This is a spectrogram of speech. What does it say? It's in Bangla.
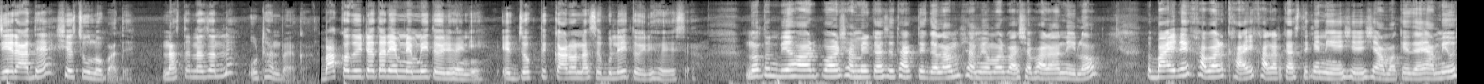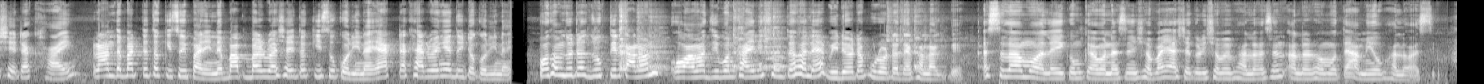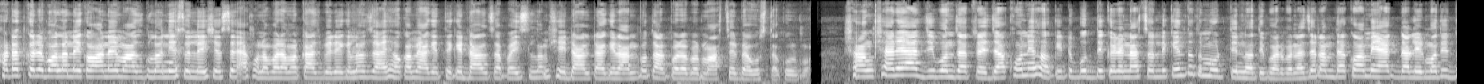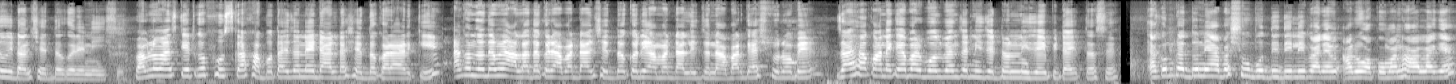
যে রাধে, সে চুলো বাঁধে। নাচতে না জানলে উঠান বাঁকা। বাক্য দুইটা তার এমনি এমনি তৈরি হয়নি। এর যৌক্তিক কারণ আছে বলেই তৈরি হয়েছে। নতুন বিয়ে হওয়ার পর স্বামীর কাছে থাকতে গেলাম, স্বামী আমার বাসা ভাড়া নিল। তো বাইরে খাবার খাই, খালার কাছ থেকে নিয়ে এসে এসে আমাকে দেয়, আমিও সেটা খাই। রাঁধতে বাড়তে তো কিছুই পারি না বাপবার বাসায় তো কিছু করি না, একটা খ্যার ভেঙে দুইটা করি নাই। প্রথম দুটো যুক্তির কারণ ও আমার জীবন কাহিনী শুনতে হলে ভিডিওটা পুরোটা দেখা লাগবে। আসসালামু আলাইকুম, কেমন আছেন সবাই? আশা করি সবাই ভালো আছেন। আল্লাহর রহমতে আমিও ভালো আছি। হঠাৎ করে বলা নেই, কওয়া নেই, মাছগুলো নিয়ে চলে এসেছে। এখন আবার আমার কাজ বেড়ে গেল। যাই হোক, আমি আগে থেকে ডাল চাপাইছিলাম। সেই ডালটা আগে রানবো তারপর আবার মাছের ব্যবস্থা করব। সংসারে আর জীবনযাত্রায় যখনই হোক, একটু বুদ্ধি করে না চললে কিন্তু তুমি উত্তীর্ণ হতে পারবে না। যেরকম দেখো, আমি এক ডালের মধ্যে দুই ডাল সেদ্ধ করে নিয়েছি। ভাবলাম আজকে একটু ফুচকা খাব, তাই জন্য এই ডালটা সেদ্ধ করা আর কি। এখন যদি আমি আলাদা করে আবার ডাল সেদ্ধ করি, আমার ডালের জন্য আবার গ্যাস ফুরবে যাই হোক, অনেকে আবার বলবেন যে নিজের ঢোল নিজেই পিটাইতেছে। এখনকার দুনিয়া আবার সুবুদ্ধি দিলেই পারে, আরও অপমান হওয়া লাগে।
